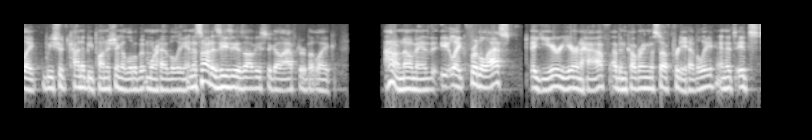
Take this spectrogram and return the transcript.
like we should kind of be punishing a little bit more heavily. And it's not as easy as obvious to go after, but like I don't know, man. Like for the last a year, year and a half, I've been covering this stuff pretty heavily, and it's it's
